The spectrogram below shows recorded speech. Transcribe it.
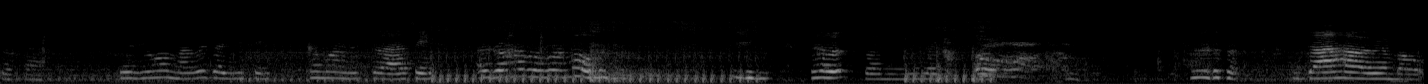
Gotta fast. Because you remember that you say, come on, let's go. I say, I don't have a remote. that was funny. Like, oh. you I have a remote.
